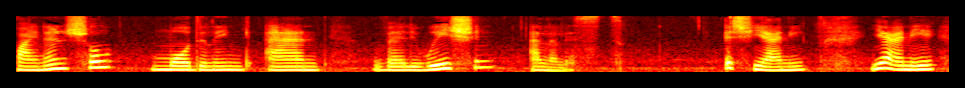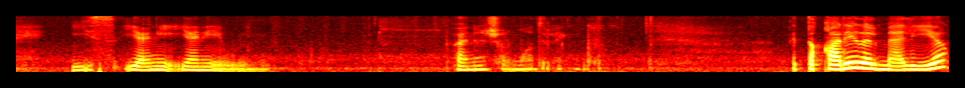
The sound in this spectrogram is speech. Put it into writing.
Financial Modeling and Valuation Analyst إيش يعني؟ يعني يعني يعني Financial Modeling. التقارير المالية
